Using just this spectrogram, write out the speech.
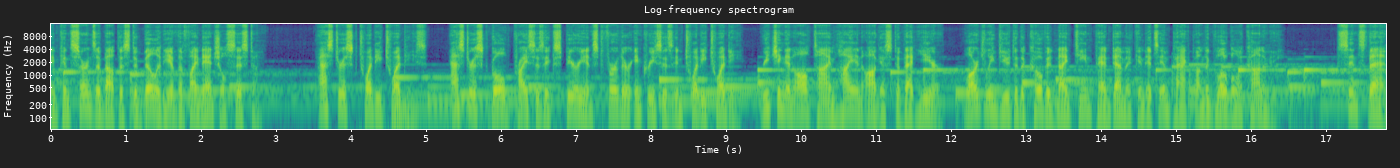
and concerns about the stability of the financial system. Asterisk 2020s. Asterisk gold prices experienced further increases in 2020, reaching an all-time high in August of that year, largely due to the COVID-19 pandemic and its impact on the global economy. Since then,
